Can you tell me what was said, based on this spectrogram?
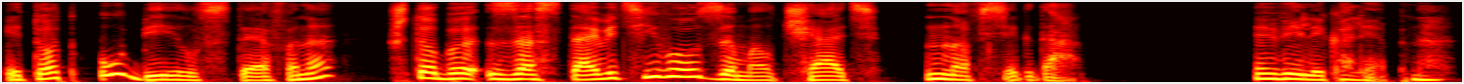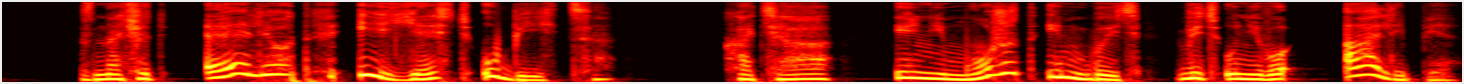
И тот убил Стефана, чтобы заставить его замолчать навсегда. Великолепно. Значит, Эллиот и есть убийца. Хотя и не может им быть, ведь у него алиби.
